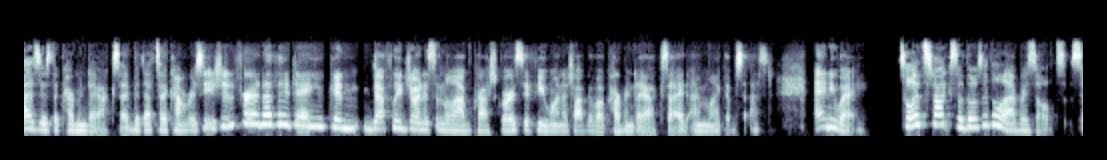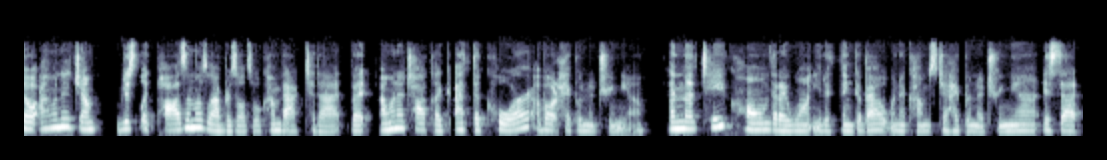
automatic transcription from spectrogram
as is the carbon dioxide. But that's a conversation for another day. You can definitely join us in the lab crash course if you want to talk about carbon dioxide. I'm like obsessed. Anyway, so let's talk. So those are the lab results. So I want to jump, just like pause on those lab results. We'll come back to that. But I want to talk like at the core about hyponatremia. And the take home that I want you to think about when it comes to hyponatremia is that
